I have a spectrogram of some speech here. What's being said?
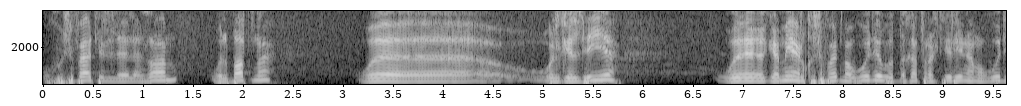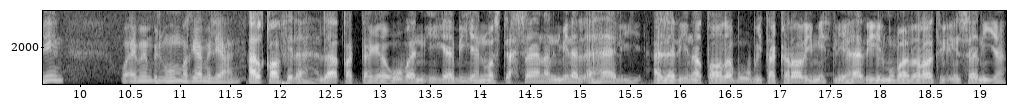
وكشوفات ال- العظام والبطنة و... والجلدية وجميع الكشوفات موجودة والدكاترة كتير هنا موجودين. وقايمين بالمهمة كامل يعني. القافلة لاقت تجاوبا إيجابيا واستحسانا من الأهالي الذين طالبوا بتكرار مثل هذه المبادرات الإنسانية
